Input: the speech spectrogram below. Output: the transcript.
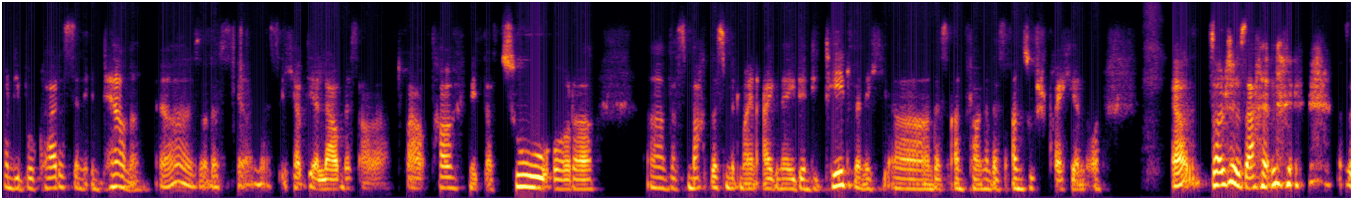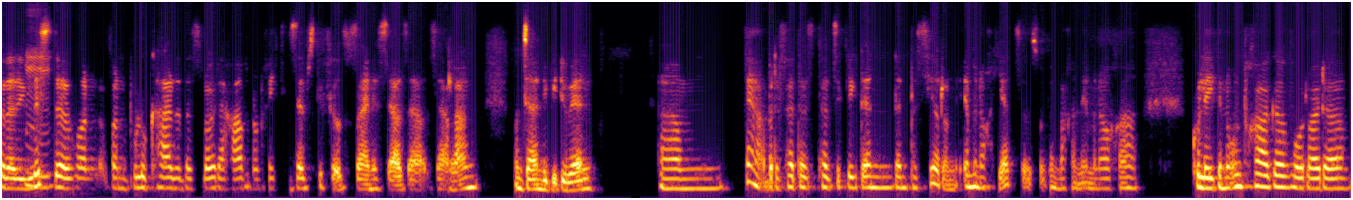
und die Blockade sind interne. Ja, also das, ja, das, ich habe die Erlaubnis, aber traue trau ich mich dazu oder äh, was macht das mit meiner eigenen Identität, wenn ich äh, das anfange, das anzusprechen und ja, solche Sachen. Also die mhm. Liste von, von Blockade, dass Leute haben und richtig selbstgeführt zu sein, ist sehr, sehr, sehr lang und sehr individuell. Ähm, ja, aber das hat das tatsächlich dann, dann passiert und immer noch jetzt. Also wir machen immer noch äh, Kolleginnenumfrage, wo Leute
